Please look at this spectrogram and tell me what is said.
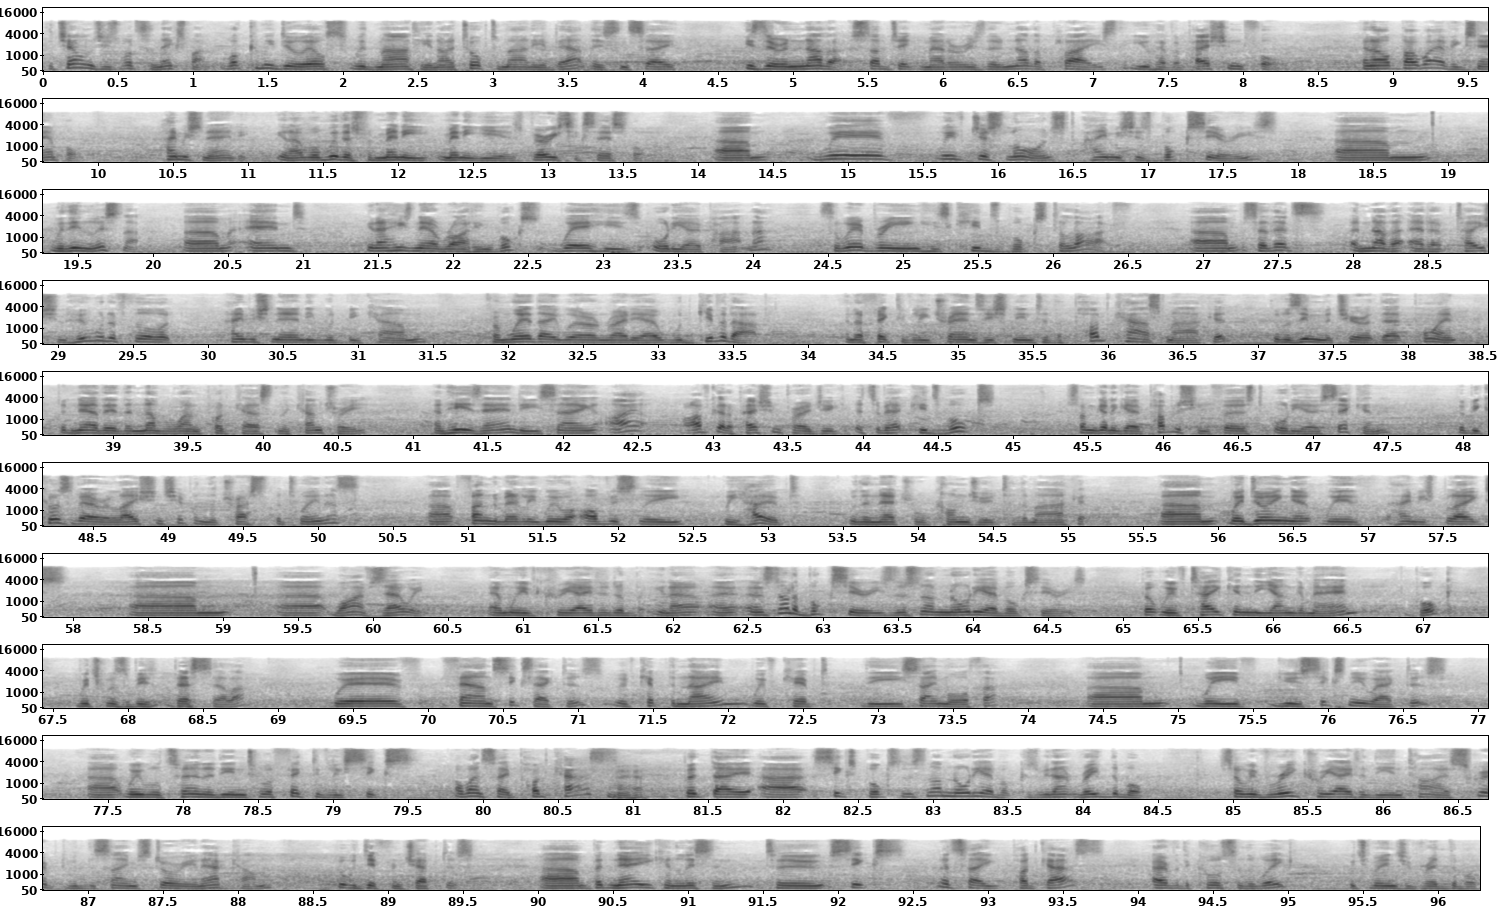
The challenge is what's the next one? What can we do else with Marty? And I talk to Marty about this and say, is there another subject matter? Is there another place that you have a passion for? And I'll, by way of example, Hamish and Andy, you know, were with us for many, many years, very successful. Um, we've we've just launched Hamish's book series um, within LiSTNR. um, and you know he's now writing books. We're his audio partner, so we're bringing his kids' books to life. Um, so that's another adaptation. Who would have thought Hamish and Andy would become from where they were on radio, would give it up and effectively transition into the podcast market that was immature at that point, but now they're the number one podcast in the country. And here's Andy saying, I, I've got a passion project. It's about kids' books. So I'm going to go publishing first, audio second. But because of our relationship and the trust between us, uh, fundamentally, we were obviously, we hoped, with a natural conduit to the market. Um, we're doing it with Hamish Blake's um, uh, wife, Zoe. And we've created a, you know, uh, and it's not a book series, it's not an audio book series, but we've taken the Younger Man book, which was a bestseller, We've found six actors. We've kept the name. We've kept the same author. Um, we've used six new actors. Uh, we will turn it into effectively six, I won't say podcasts, but they are six books. And it's not an audio book because we don't read the book. So we've recreated the entire script with the same story and outcome, but with different chapters. Um, but now you can listen to six, let's say, podcasts over the course of the week, which means you've read the book.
